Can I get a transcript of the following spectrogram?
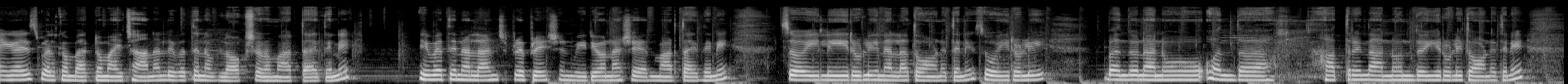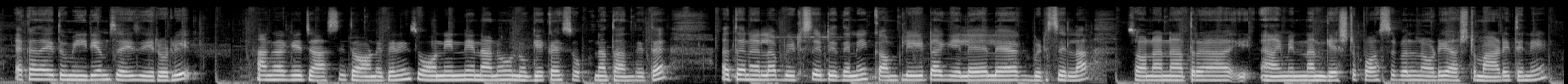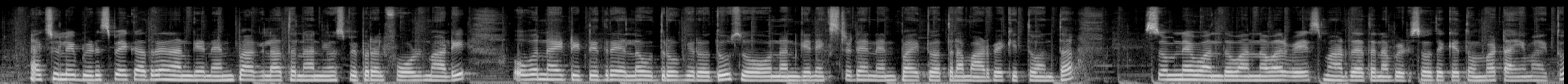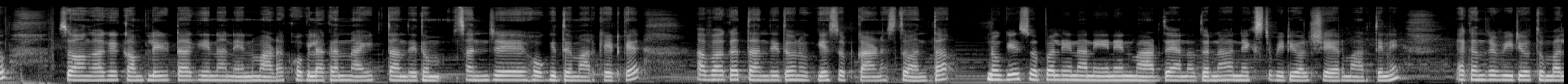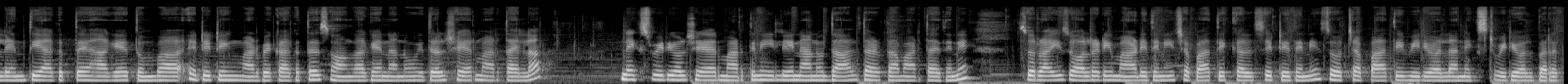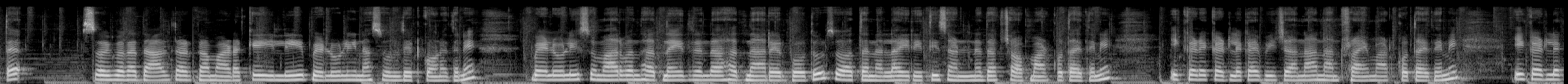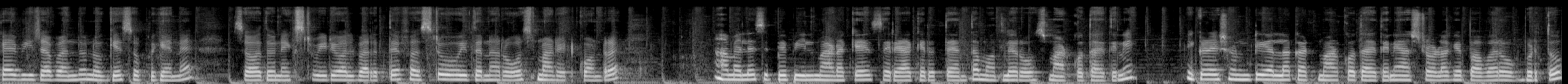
Hi guys welcome back to my channel ಇವತ್ತಿನ vlog ಶುರು ಮಾಡ್ತಾ ಇದ್ದೀನಿ. ಇವತ್ತಿನ ಲಂಚ್ ಪ್ರಿಪ್ರೇಷನ್ ವಿಡಿಯೋನ ಶೇರ್ ಮಾಡ್ತಾ ಇದ್ದೀನಿ. ಸೊ ಇಲ್ಲಿ ಈರುಳ್ಳಿನೆಲ್ಲ ತೊಗೊಂಡಿದ್ದೀನಿ. ಸೊ ಈರುಳ್ಳಿ ಬಂದು ನಾನು ಒಂದು ಹತ್ತರಿಂದ ಹನ್ನೊಂದು ಈರುಳ್ಳಿ ತೊಗೊಂಡಿದ್ದೀನಿ. ಯಾಕಂದರೆ ಇದು ಮೀಡಿಯಮ್ ಸೈಜ್ ಈರುಳ್ಳಿ. ಹಾಗಾಗಿ ಜಾಸ್ತಿ ತೊಗೊಂಡಿದ್ದೀನಿ. ಸೊ ನಿನ್ನೆ ನಾನು ನುಗ್ಗೆಕಾಯಿ ಸೊಪ್ಪನ್ನ ತಂದಿದ್ದೆ. ಅದನ್ನೆಲ್ಲ ಬಿಡಿಸಿಟ್ಟಿದ್ದೀನಿ. ಕಂಪ್ಲೀಟಾಗಿ ಎಲೆ ಎಲೆಯಾಗಿ ಬಿಡಿಸಿಲ್ಲ. ಸೊ ನನ್ನ ಹತ್ರ ಐ ಮೀನ್ ನನಗೆ ಎಷ್ಟು ಪಾಸಿಬಲ್ ನೋಡಿ ಅಷ್ಟು ಮಾಡಿದ್ದೀನಿ. ಆ್ಯಕ್ಚುಲಿ ಬಿಡಿಸ್ಬೇಕಾದ್ರೆ ನನಗೆ ನೆನಪಾಗಿಲ್ಲ, ಅದನ್ನು ನ್ಯೂಸ್ ಪೇಪರಲ್ಲಿ ಫೋಲ್ಡ್ ಮಾಡಿ ಓವರ್ ನೈಟ್ ಇಟ್ಟಿದ್ರೆ ಎಲ್ಲ ಉದ್ರೋಗಿರೋದು. ಸೊ ನನಗೆ ನೆಕ್ಸ್ಟ್ ಡೇ ನೆನಪಾಯಿತು ಥರ ಮಾಡಬೇಕಿತ್ತು ಅಂತ. ಸುಮ್ಮನೆ ಒಂದು ಒನ್ ಅವರ್ ವೇಸ್ಟ್ ಮಾಡಿದೆ ಅದನ್ನು ಬಿಡಿಸೋದಕ್ಕೆ ತುಂಬ ಟೈಮ್ ಆಯಿತು. ಸೊ ಹಂಗಾಗಿ ಕಂಪ್ಲೀಟಾಗಿ ನಾನು ಏನು ಮಾಡೋಕ್ಕೆ ಹೋಗಿಲ್ಲ. ಯಾಕಂದ್ರೆ ನೈಟ್ ತಂದಿದ್ದು, ಸಂಜೆ ಹೋಗಿದ್ದೆ ಮಾರ್ಕೆಟ್ಗೆ ಆವಾಗ ತಂದಿದ್ದು ನುಗ್ಗೆ ಸೊಪ್ಪು ಕಾಣಿಸ್ತು ಅಂತ. ನುಗ್ಗೆ ಸೊಪ್ಪಲ್ಲಿ ನಾನು ಏನೇನು ಮಾಡಿದೆ ಅನ್ನೋದನ್ನು ನೆಕ್ಸ್ಟ್ ವಿಡಿಯೋಲ್ಲಿ ಶೇರ್ ಮಾಡ್ತೀನಿ. ಯಾಕಂದರೆ ವಿಡಿಯೋ ತುಂಬ ಲೆಂತಿ ಆಗುತ್ತೆ, ಹಾಗೆ ತುಂಬ ಎಡಿಟಿಂಗ್ ಮಾಡಬೇಕಾಗತ್ತೆ ಸೊ ಹಂಗಾಗಿ ನಾನು ಇದರಲ್ಲಿ ಶೇರ್ ಮಾಡ್ತಾಯಿಲ್ಲ ನೆಕ್ಸ್ಟ್ ವಿಡಿಯೋಲಿ ಶೇರ್ ಮಾಡ್ತೀನಿ. ಇಲ್ಲಿ ನಾನು ದಾಲ್ ತಡ್ಕ ಮಾಡ್ತಾಯಿದ್ದೀನಿ ಸೊ ರೈಸ್ ಆಲ್ರೆಡಿ ಮಾಡಿದ್ದೀನಿ, ಚಪಾತಿ ಕಲಸಿಟ್ಟಿದ್ದೀನಿ. ಸೊ ಚಪಾತಿ ವಿಡಿಯೋ ಎಲ್ಲ ನೆಕ್ಸ್ಟ್ ವಿಡಿಯೋಲ್ಲಿ ಬರುತ್ತೆ. ಸೊ ಇವಾಗ ದಾಲ್ ತಡ್ಕ ಮಾಡೋಕ್ಕೆ ಇಲ್ಲಿ ಬೆಳ್ಳುಳ್ಳಿನ ಸುಲಿದಿಟ್ಕೊಂಡಿದ್ದೀನಿ. ಬೆಳ್ಳುಳ್ಳಿ ಸುಮಾರು ಒಂದು ಹದಿನೈದರಿಂದ ಹದಿನಾರು ಇರ್ಬೋದು. ಸೊ ಅದನ್ನೆಲ್ಲ ಈ ರೀತಿ ಸಣ್ಣದಾಗಿ ಚಾಪ್ ಮಾಡ್ಕೋತಾ ಇದ್ದೀನಿ. ಈ ಕಡೆ ಕಡಲೆಕಾಯಿ ಬೀಜನ ನಾನು ಫ್ರೈ ಮಾಡ್ಕೋತಾ ಇದ್ದೀನಿ. ಈ ಕಡಲೆಕಾಯಿ ಬೀಜ ಬಂದು ನುಗ್ಗೆ ಸೊಪ್ಪಿಗೆನೆ. ಸೊ ಅದು ನೆಕ್ಸ್ಟ್ ವೀಡಿಯೋಲ್ಲಿ ಬರುತ್ತೆ. ಫಸ್ಟು ಇದನ್ನು ರೋಸ್ಟ್ ಮಾಡಿ ಇಟ್ಕೊಂಡ್ರೆ ಆಮೇಲೆ ಸಿಪ್ಪೆ ಪೀಲ್ ಮಾಡೋಕ್ಕೆ ಸರಿಯಾಗಿರುತ್ತೆ ಅಂತ ಮೊದಲೇ ರೋಸ್ಟ್ ಮಾಡ್ಕೋತಾ ಇದ್ದೀನಿ. ಈ ಕಡೆ ಶುಂಠಿ ಎಲ್ಲ ಕಟ್ ಮಾಡ್ಕೋತಾ ಇದ್ದೀನಿ. ಅಷ್ಟರೊಳಗೆ ಪವರ್ ಹೋಗ್ಬಿಡ್ತು.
